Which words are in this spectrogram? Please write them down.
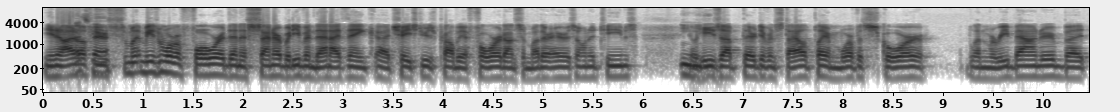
You know, I don't That's know if he's, he's, more of a forward than a center, but even then, I think uh, Chase is probably a forward on some other Arizona teams. Mm-hmm. You know, mm-hmm. he's up there, different style of player, more of a scorer than a rebounder, but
